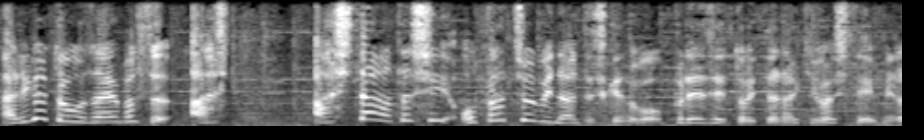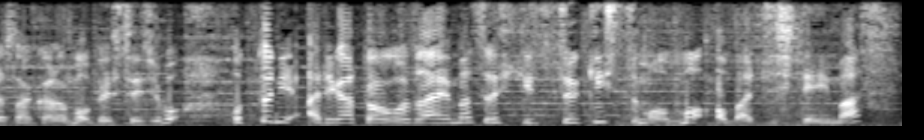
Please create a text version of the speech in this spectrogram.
ありがとうございます。明日明日私お誕生日なんですけどもプレゼントいただきまして皆さんからもメッセージも本当にありがとうございます。引き続き質問もお待ちしています。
